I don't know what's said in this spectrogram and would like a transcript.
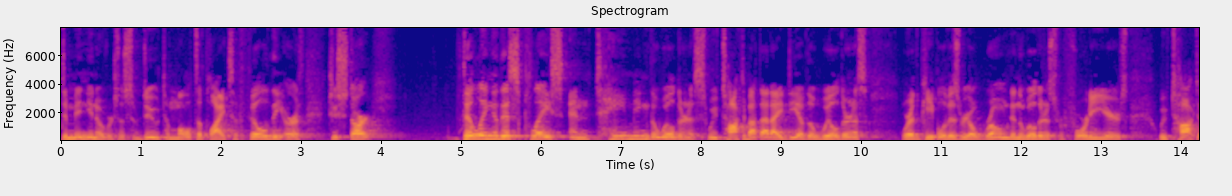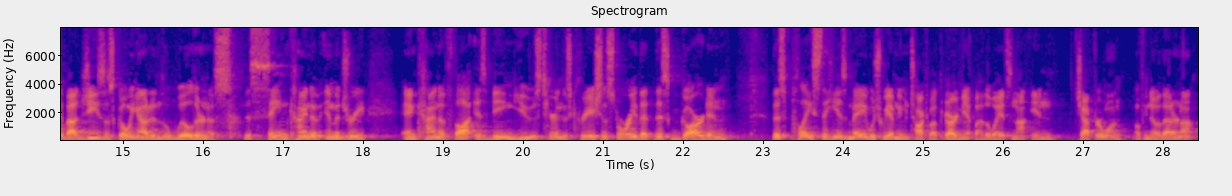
dominion over, to subdue, to multiply, to fill the earth, to start filling this place and taming the wilderness. We've talked about that idea of the wilderness where the people of Israel roamed in the wilderness for 40 years. We've talked about Jesus going out into the wilderness. This same kind of imagery and kind of thought is being used here in this creation story that this garden, this place that he has made, which we haven't even talked about the garden yet, by the way, it's not in chapter 1. I don't know if you know that or not.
